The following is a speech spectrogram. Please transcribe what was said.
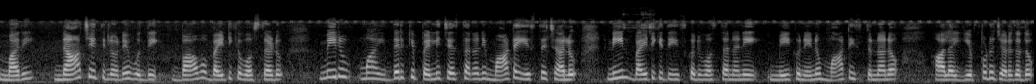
మరి నా చేతిలోనే ఉంది. బావ బయటికి వస్తాడు. మీరు మా ఇద్దరికి పెళ్ళి చేస్తానని మాట ఇస్తే చాలు. నేను బయటికి తీసుకొని వస్తానని మీకు నేను మాట ఇస్తున్నాను. అలా ఎప్పుడు జరగదు.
